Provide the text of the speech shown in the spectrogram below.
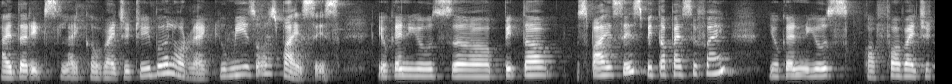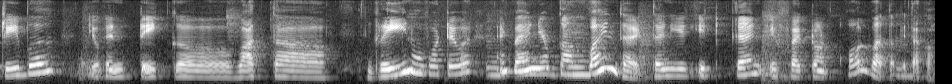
Either it's like a vegetable or legumes or spices. You can use uh, pitta spices, pitta pacifying. You can use kapha vegetable. You can take uh, vata grain or whatever. And when you combine that, then you, it can affect on all vata pitta kapha.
